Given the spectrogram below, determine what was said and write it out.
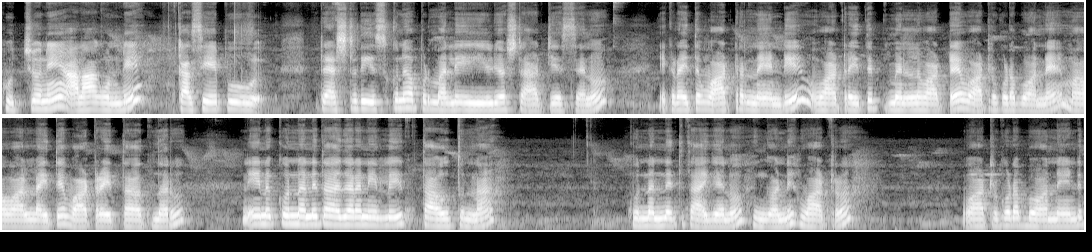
కూర్చొని అలాగుండి కాసేపు రెస్ట్ తీసుకుని అప్పుడు మళ్ళీ వీడియో స్టార్ట్ చేశాను. ఇక్కడైతే వాటర్ ఉన్నాయండి. వాటర్ అయితే మినరల్ వాటరే వాటర్ కూడా బాగున్నాయి. మా వాళ్ళు అయితే వాటర్ అయితే తాగుతున్నారు. నేను కొన్ని అన్ని తాగారని వెళ్ళి తాగుతున్నా. కొన్ని అయితే తాగాను. ఇంకోండి వాటర్. వాటర్ కూడా బాగున్నాయండి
